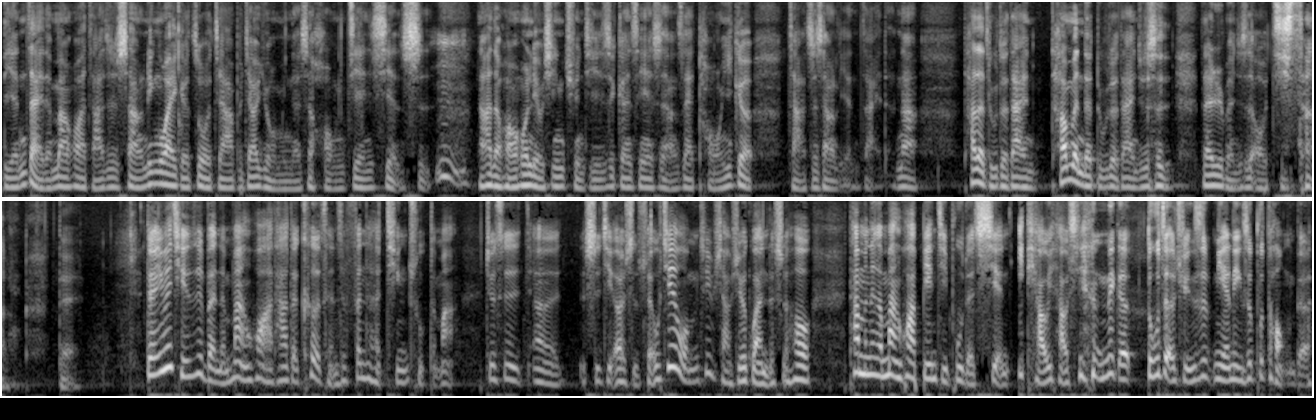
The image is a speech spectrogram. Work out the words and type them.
连载的漫画杂志上，另外一个作家比较有名的是红间宪史，嗯，那他的《黄昏流星群》其实是跟深夜食堂是在同一个杂志上连载的。那他的读者当然，他们的读者当然就是在日本就是欧吉桑，对。对，因为其实日本的漫画，它的课程是分得很清楚的嘛，就是呃十几二十岁。我记得我们去小学馆的时候，他们那个漫画编辑部的线一条一条线，那个读者群是年龄是不同的，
